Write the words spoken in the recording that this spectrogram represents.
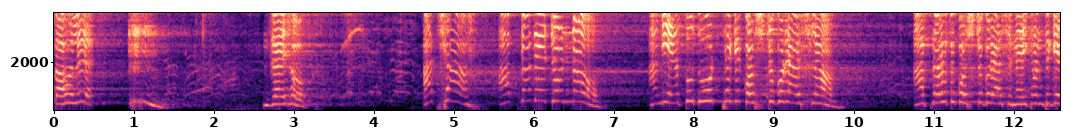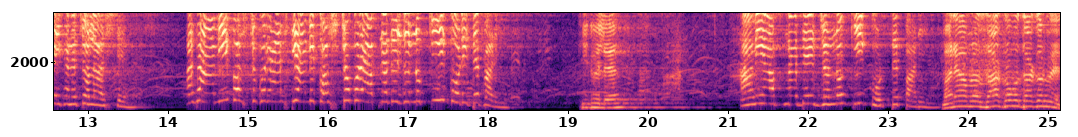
তাহলে যাই হোক। আচ্ছা আপনাদের জন্য আমি এত দূর থেকে কষ্ট করে আসলাম। আপনারা তো কষ্ট করে আসেন না এখান থেকে এখানে চলে আসছেন। আচ্ছা আমি কষ্ট করে আসছি আমি কষ্ট করে আপনাদের জন্য কি করিতে পারি? কি কইলেন আমি আপনাদের জন্য কি করতে পারি? মানে আমরা যা করব তা করবেন?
